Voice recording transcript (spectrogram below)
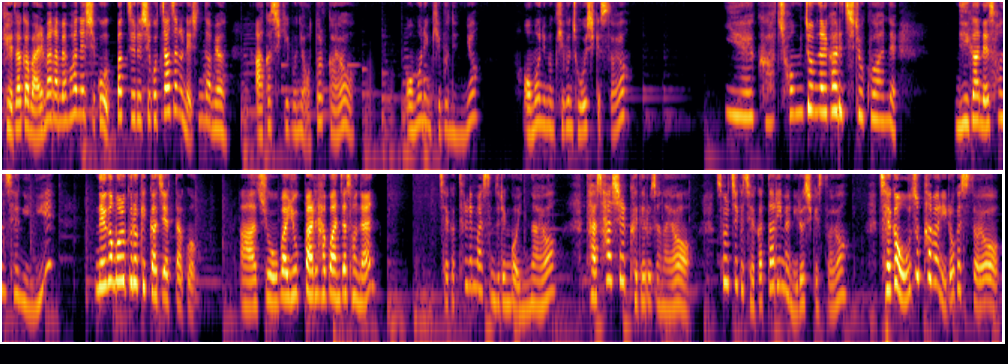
게다가 말만 하면 화내시고 윽박 지르시고 짜증을 내신다면 아가씨 기분이 어떨까요? 어머님 기분은요? 어머님은 기분 좋으시겠어요? 얘가 점점 날 가르치려고 하네. 네가 내 선생이니? 내가 뭘 그렇게까지 했다고? 아주 오바 육발을 하고 앉아서는 제가 틀린 말씀 드린 거 있나요? 다 사실 그대로잖아요. 솔직히 제가 딸이면 이러시겠어요? 제가 오죽하면 이러겠어요.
